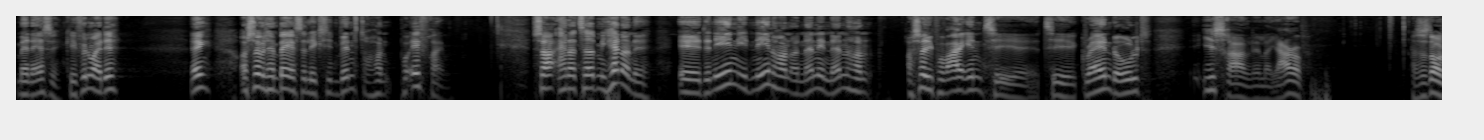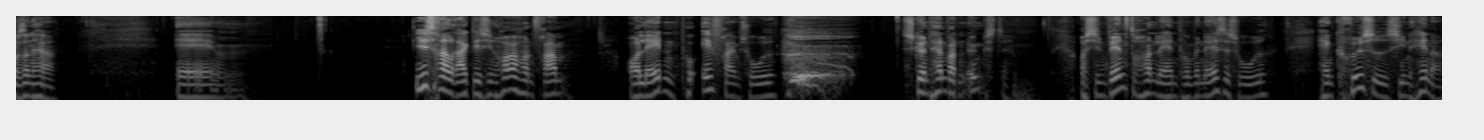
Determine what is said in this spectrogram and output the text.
Manasse. Kan I følge mig i det? Ikke? Og så vil han bagefter lægge sin venstre hånd på Efraim. Så han har taget dem i hænderne, øh, den ene i den ene hånd, og den anden i den anden hånd, og så er de på vej ind til, øh, til Grand Old Israel, eller Jakob. Og så står der sådan her. Øh, Israel rakte sin højre hånd frem, og lagde den på Efraims hoved, skønt han var den yngste og sin venstre hånd lagde han på Manasses hoved. Han krydsede sine hænder.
